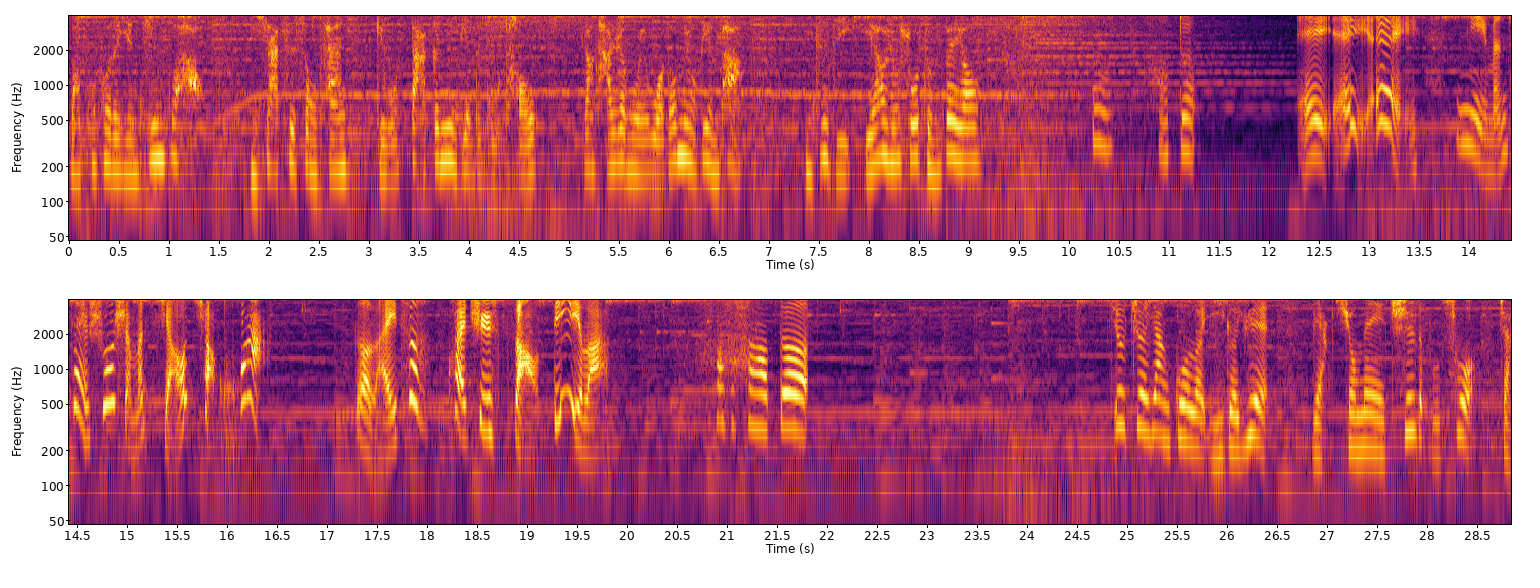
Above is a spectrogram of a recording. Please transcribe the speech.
老婆婆的眼睛不好，你下次送餐给我大根一点的骨头，让她认为我都没有变胖。你自己也要有所准备哦。”嗯。好的，哎哎哎！你们在说什么悄悄话？格莱特，快去扫地了。好好的。就这样过了一个月，两兄妹吃的不错，长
